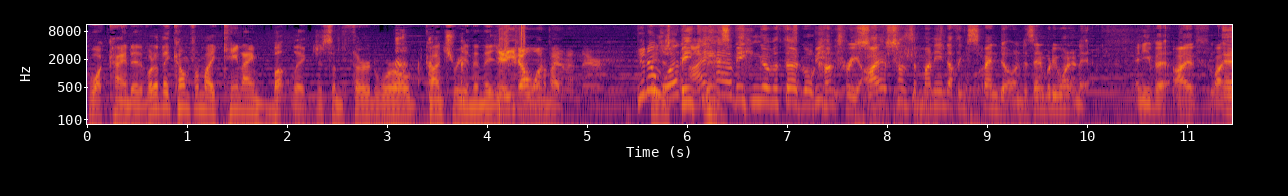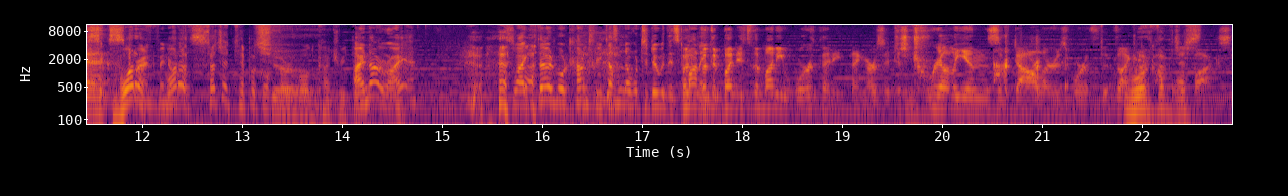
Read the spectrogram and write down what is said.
what kind of what if they come from like canine buttlick, just some third world country, and then they just Yeah, just you don't one want of my them in there. You know what? Speaking, I have, speaking of a third world Be- country, I have tons of money and nothing to spend it on. Does anybody want it? Any of it? I have like Uh, six what a grand what a such a typical Sure. third world country. Thing I know, right? It's like third world country doesn't know what to do with its But, money. but, the, but is the money worth anything, or is it just trillions of dollars worth, like Worth a of couple just- of bucks?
